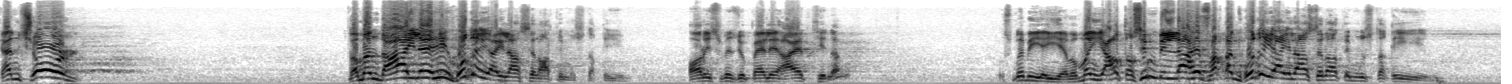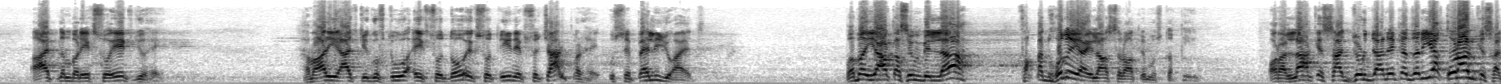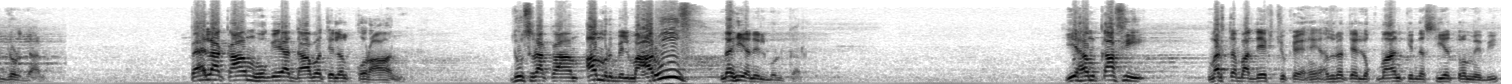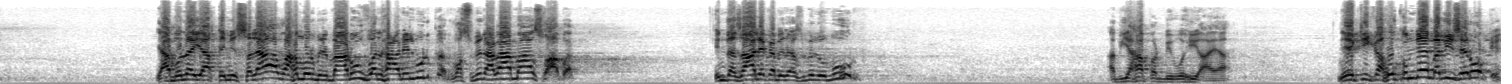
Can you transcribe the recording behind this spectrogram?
انشورڈ ومن دعا الیہ ہدی الی صراط مستقیم۔ اور اس میں جو پہلے آیت تھی نا، اس میں بھی یہی ہے، ومن یعتصم باللہ فقد ہدی الی صراط مستقیم۔ آیت نمبر 101 جو ہے، ہماری آج کی گفتگو 102 103 104 پر ہے، اس سے پہلی جو آیت ہے۔ ومن یعتصم باللہ فقد ہدی الی صراط مستقیم۔ اور اللہ کے ساتھ جڑ جانے کا ذریعہ قرآن کے ساتھ جڑ جانا۔ پہلا کام ہو گیا دعوت القرآن، دوسرا کام امر بالمعروف نہیں انل منکر یہ ہم کافی مرتبہ دیکھ چکے ہیں، حضرت لقمان کی نصیحتوں میں بھی۔ یا بنا یا قمی صلاح وحمر بالمعروف ونہا انل منکر وصبر علی ما اصابک ان ذالک من عزم الامور۔ اب یہاں پر بھی وہی آیا۔ نیکی کا حکم دے، بدی سے روکے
